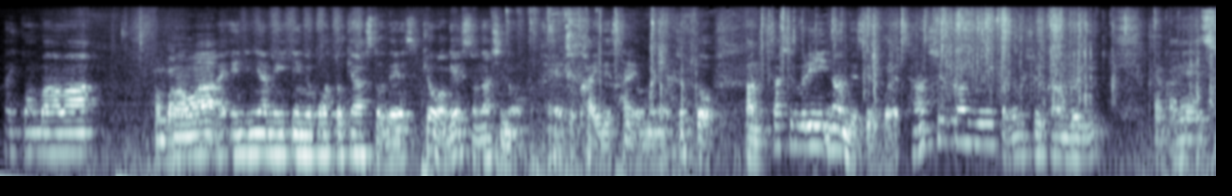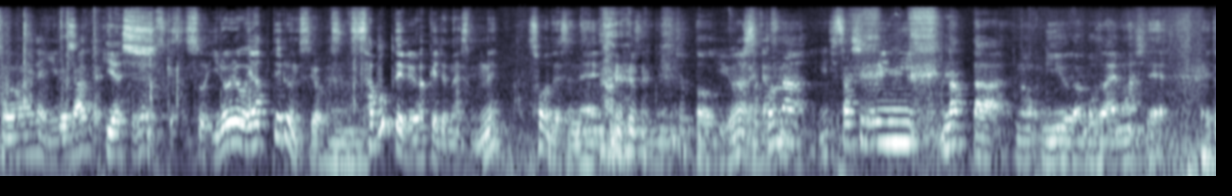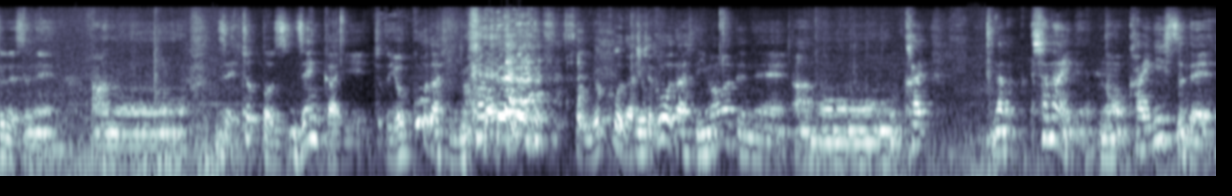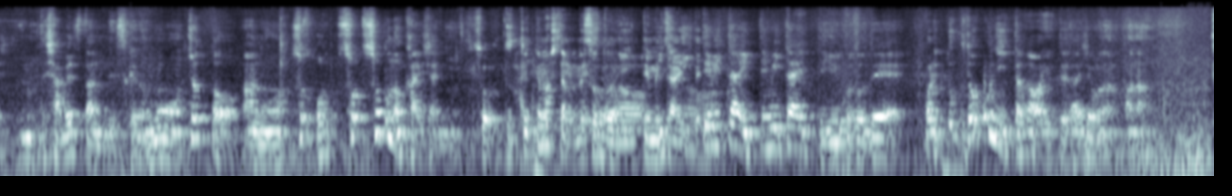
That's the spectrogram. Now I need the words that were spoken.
はい、こんばんは。こんばんは。はいエンジニアミーティングポッドキャストです。今日はゲストなしの、えー、と回ですけども、ちょっとあの久しぶりなんですよ、これ。3週間ぶりか4週間ぶり？なんかね、その間にいろいろあった気がするんですけど、ね、そういろいろやってるんですよ、サボってるわけじゃないですもんねそうですね。あのですねちょっとこんな久しぶりになったの理由がございまして、えっとですね、あのーぜちょっと前回ちょっと欲を出して今まで。そう欲を出しちゃ欲を出して今までね、あのーかいなんか社内での会議室で喋ってたんですけどもちょっとあのそおそ外の会社に。そうずっと言ってましたもんね、はい。外に行ってみたいっ行っててみたい行ってみたいっていうことでこれどどこに行ったかは言って大丈夫なのかな？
